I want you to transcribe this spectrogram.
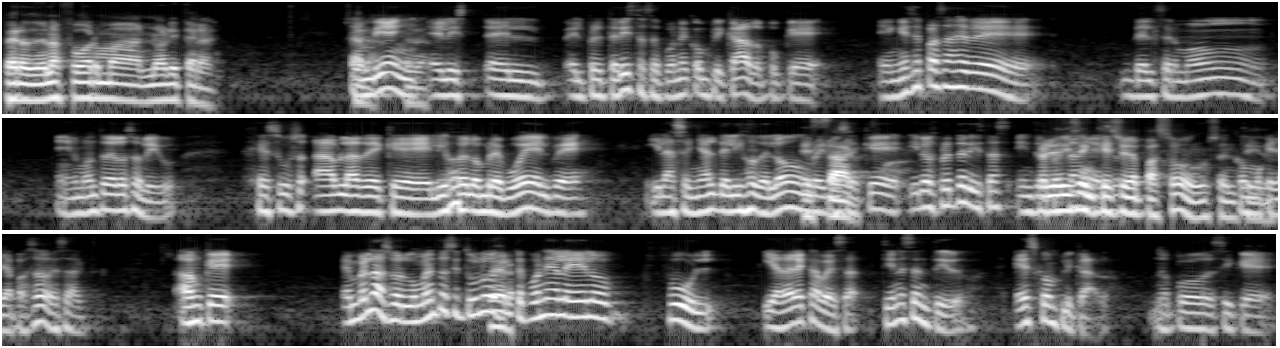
pero de una forma no literal. También ¿Verdad? el, el, el preterista se pone complicado porque en ese pasaje de, del sermón en el Monte de los Olivos, Jesús habla de que el Hijo del Hombre vuelve y la señal del Hijo del Hombre y no sé qué. Y los preteristas Pero interpretan dicen que eso eso ya pasó en un sentido. como que ya pasó, exacto. Aunque, en verdad, su argumento, si tú lo, Pero- te pones a leerlo full y a darle cabeza, tiene sentido. Es complicado. No puedo decir que...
